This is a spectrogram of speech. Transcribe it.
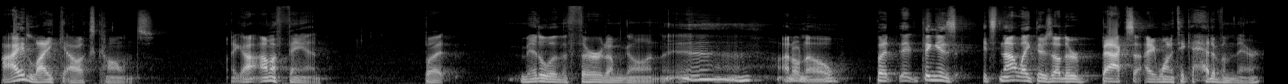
I like Alex Collins. Like I, am a fan, but middle of the third, I'm gone. Eh, I don't know. But the thing is, it's not like there's other backs I want to take ahead of him there.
